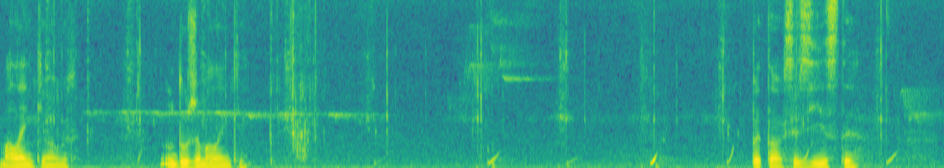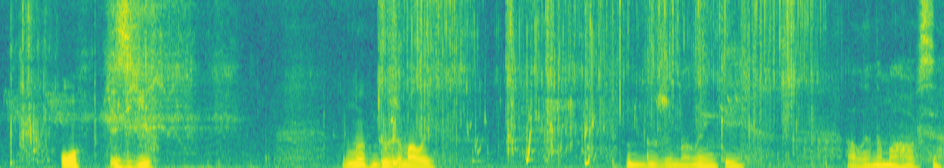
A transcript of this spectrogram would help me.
Маленький, мабуть. Ну, дуже маленький. Питався з'їсти. О, з'їв. Ну, дуже малий. Дуже маленький, але намагався.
